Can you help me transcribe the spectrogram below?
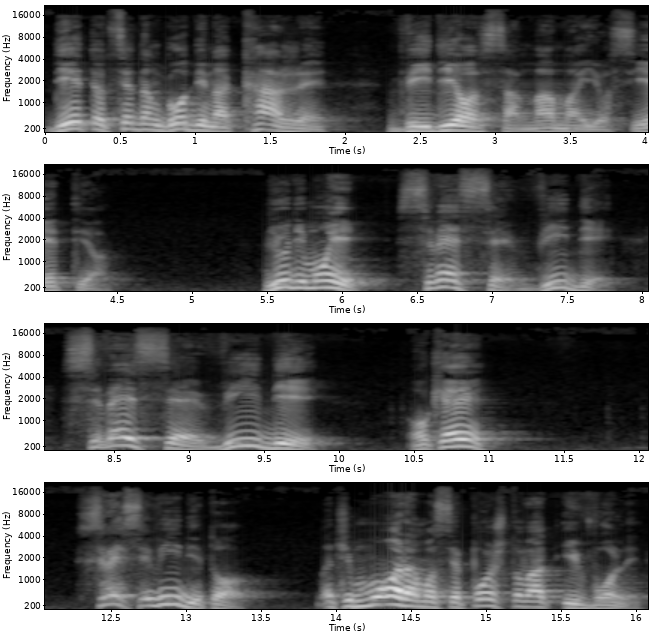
dijete od 7 godina kaže vidio sam mama i osjetio. Ljudi moji, sve se vidi. Sve se vidi. Ok? Sve se vidi to. Znači moramo se poštovati i voliti.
